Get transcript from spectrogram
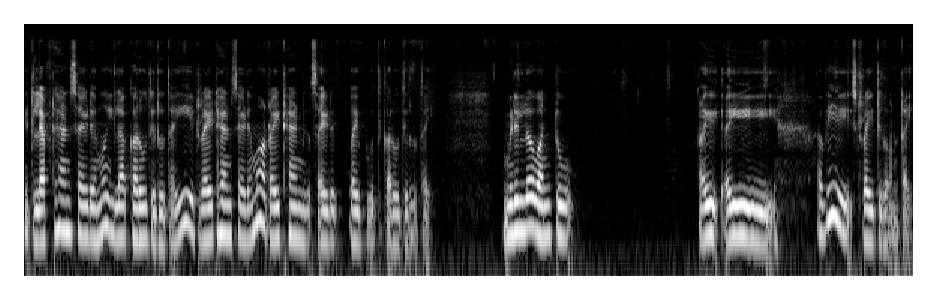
ఇటు లెఫ్ట్ హ్యాండ్ సైడ్ ఏమో ఇలా కరువు తిరుగుతాయి ఇటు రైట్ హ్యాండ్ సైడ్ ఏమో రైట్ హ్యాండ్ సైడ్ వైపు కరువు తిరుగుతాయి. మిడిల్లో వన్ టూ ఐ అవి అవి స్ట్రైట్గా ఉంటాయి.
